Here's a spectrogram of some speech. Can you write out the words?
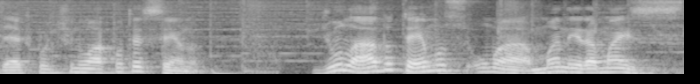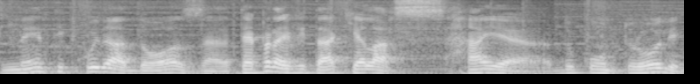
deve continuar acontecendo. De um lado, temos uma maneira mais lenta e cuidadosa, até para evitar que ela saia do controle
